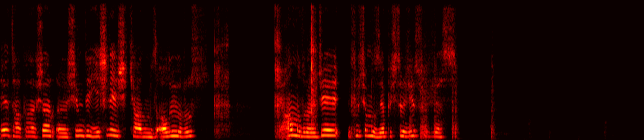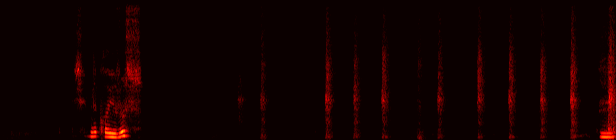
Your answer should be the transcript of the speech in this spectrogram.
Evet arkadaşlar e, şimdi yeşil eşik kağıdımızı alıyoruz. E, almadan önce fırçamızı yapıştırıcıya süreceğiz. Şimdi koyuyoruz. Ee,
